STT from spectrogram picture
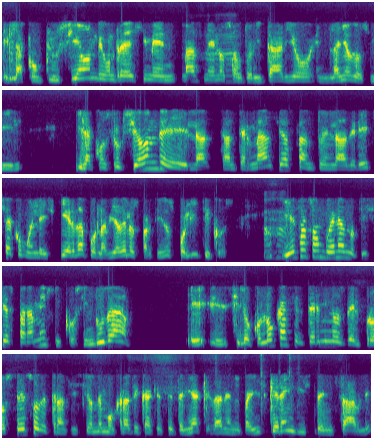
la conclusión de un régimen más o menos autoritario en el año 2000 y la construcción de las alternancias tanto en la derecha como en la izquierda por la vía de los partidos políticos. Y esas son buenas noticias para México. Sin duda, eh, eh, si lo colocas en términos del proceso de transición democrática que se tenía que dar en el país, que era indispensable,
